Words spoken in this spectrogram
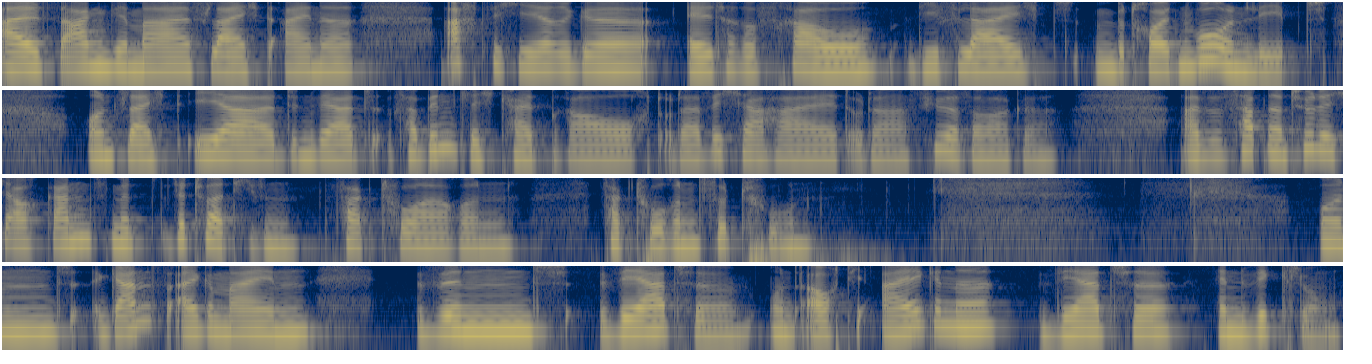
als, sagen wir mal, vielleicht eine 80-jährige ältere Frau, die vielleicht im betreuten Wohnen lebt und vielleicht eher den Wert Verbindlichkeit braucht oder Sicherheit oder Fürsorge. Also es hat natürlich auch ganz mit situativen Faktoren, Faktoren zu tun. Und ganz allgemein sind Werte und auch die eigene Werteentwicklung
